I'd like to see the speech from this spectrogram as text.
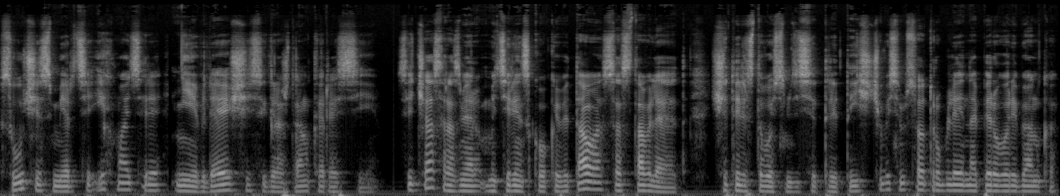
в случае смерти их матери, не являющейся гражданкой России. Сейчас размер материнского капитала составляет 483 800 рублей на первого ребенка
